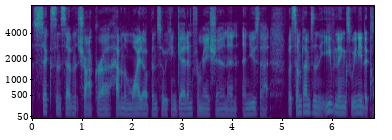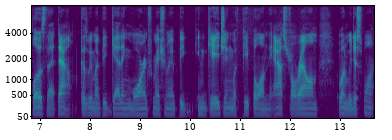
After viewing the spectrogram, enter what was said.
sixth and seventh chakra, having them wide open so we can get information and, and use that. But sometimes in the evenings, we need to close that down because we might be getting more information. We might be engaging with people on the astral realm when we just want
